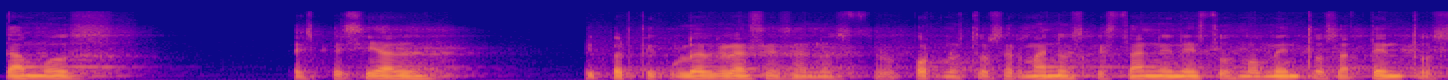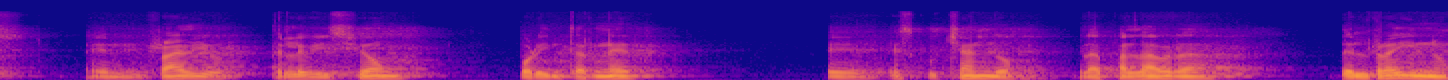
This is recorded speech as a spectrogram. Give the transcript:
Damos especial y particular gracias a nuestro, por nuestros hermanos que están en estos momentos atentos en radio, televisión, por internet, eh, escuchando la palabra del reino.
